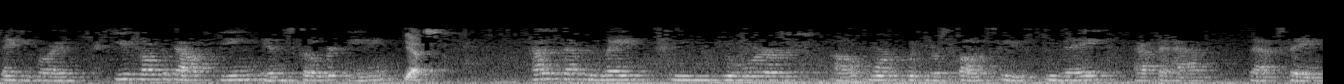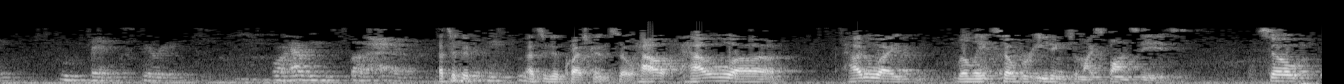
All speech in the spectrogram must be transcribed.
Thank you, Brian. You talked about being in sober eating. Yes. How does that relate to your uh, work with your sponsees? Do they have to have that same food plan experience? Or how do you sponsor them? That's a good. That's a good question. So how how uh, how do I relate sober eating to my sponsees? So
